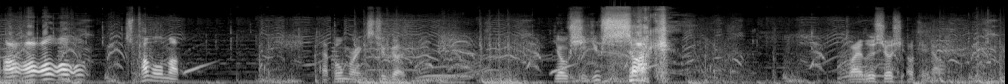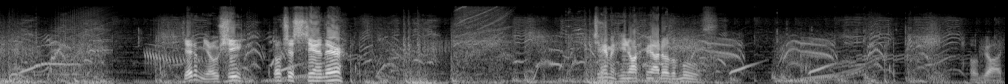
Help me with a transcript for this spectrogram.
Oh, oh, oh, oh, oh! Just pummel him up. That boomerang's too good. Yoshi, you suck! Do I lose Yoshi? Okay, no. Get him, Yoshi! Don't just stand there! Damn it, he knocked me out of the move. Oh god.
